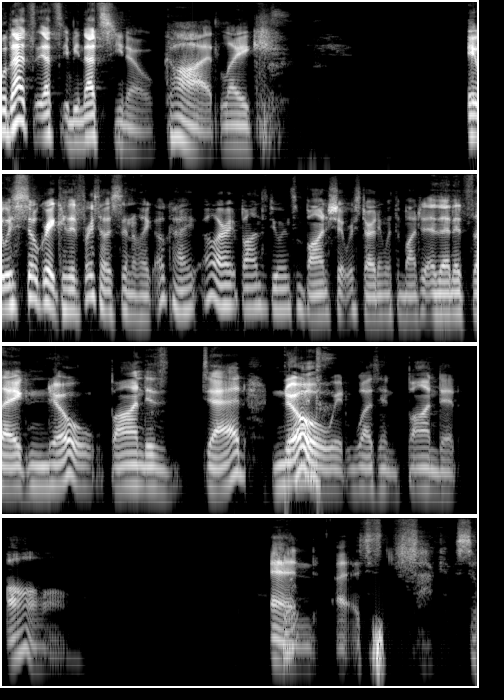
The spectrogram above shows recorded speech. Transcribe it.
Well, that's that's I mean that's you know God like. It was so great because at first I was kind of like, okay, oh, all right, Bond's doing some Bond shit. We're starting with the Bond shit, and then it's like, no, Bond is dead. No, it wasn't Bond at all. And uh, it's just fuck, it was so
